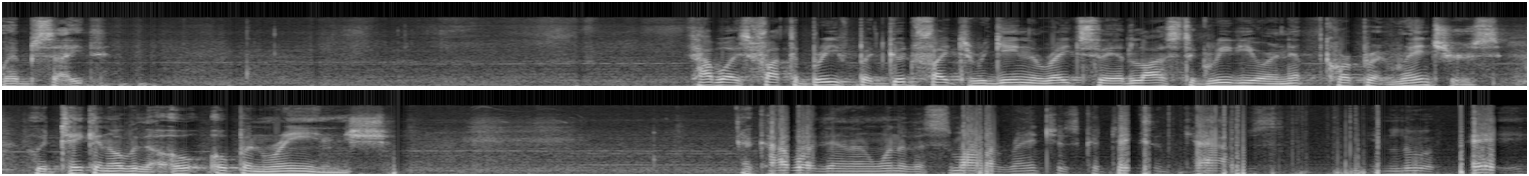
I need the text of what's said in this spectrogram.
website. Cowboys fought the brief but good fight to regain the rights they had lost to greedy or inept corporate ranchers who had taken over the o- open range. A cowboy then on one of the smaller ranches could take some calves in lieu of pay,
